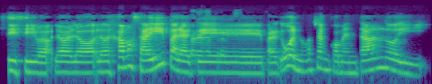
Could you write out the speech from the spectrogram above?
Sí, sí, lo, dejamos ahí para, que, para que, bueno, vayan comentando y,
